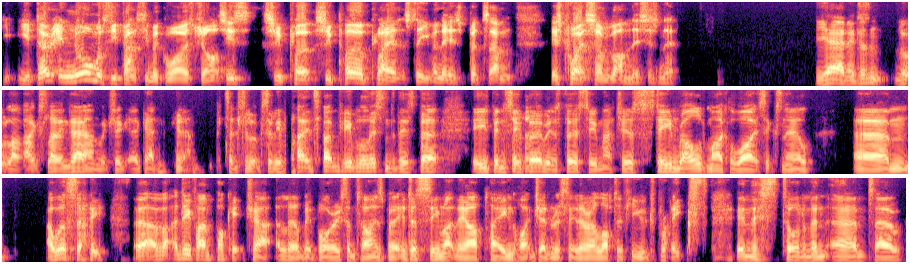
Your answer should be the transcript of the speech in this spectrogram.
you don't enormously fancy Maguire's chances. Superb, superb player that Stephen is, but um, it's quite some run, this, isn't it? Yeah, and it doesn't look like slowing down, which again, you know, potentially looks silly by the time people listen to this. But he's been superb in his first two matches. Steamrolled Michael White six 0 um, I will say, uh, I do find pocket chat a little bit boring sometimes, but it does seem like they are playing quite generously. There are a lot of huge breaks in this tournament, um, so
